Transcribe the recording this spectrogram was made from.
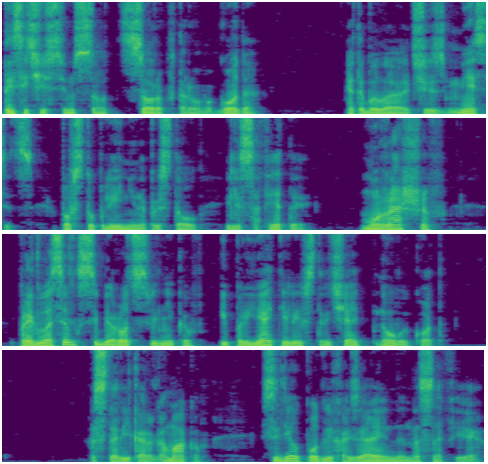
1742 года, это было через месяц по вступлении на престол Елисафеты, Мурашев пригласил к себе родственников и приятелей встречать Новый год. Старик Аргамаков сидел подле хозяина на софе.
